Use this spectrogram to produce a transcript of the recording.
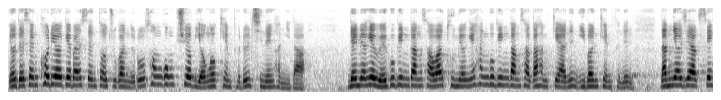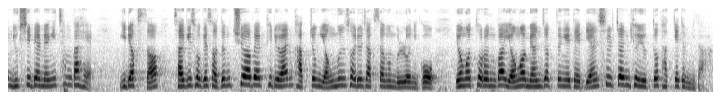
여대생 커리어개발센터 주관으로 성공 취업 영어 캠프를 진행합니다. 4명의 외국인 강사와 2명의 한국인 강사가 함께하는 이번 캠프는 남녀 재학생 60여 명이 참가해 이력서, 자기소개서 등 취업에 필요한 각종 영문 서류 작성은 물론이고 영어 토론과 영어 면접 등에 대비한 실전 교육도 받게 됩니다.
